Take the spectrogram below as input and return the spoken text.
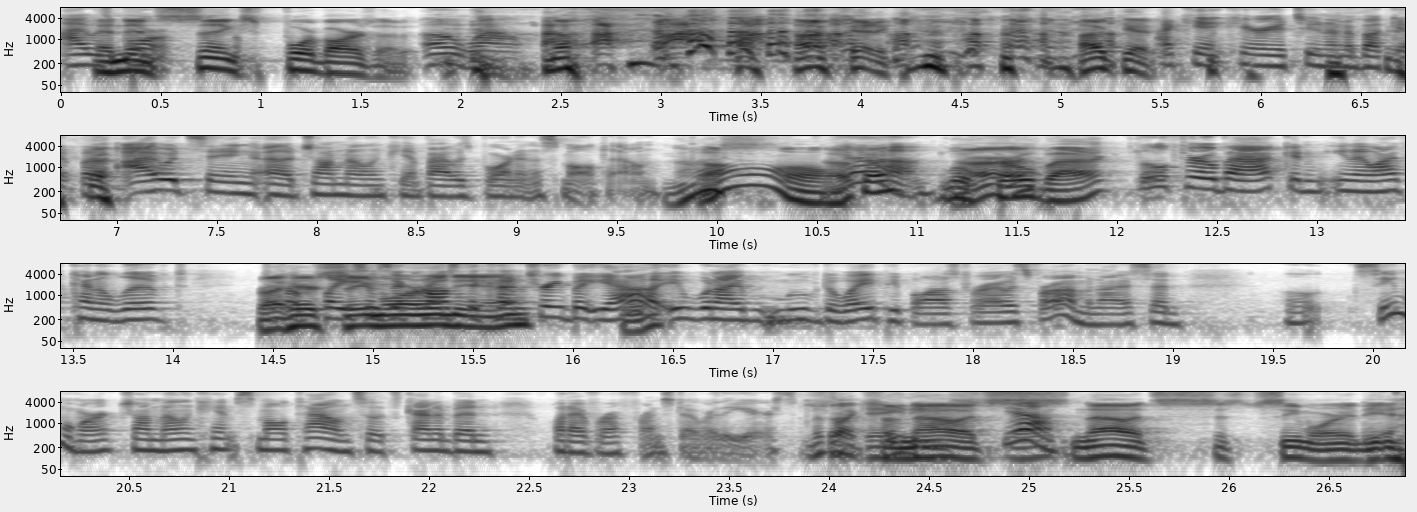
I was and then born- sing four bars of it. Oh wow! I'm kidding. I'm kidding. I can't carry a tune in a bucket, but I would sing uh, John Mellencamp. I was born in a small town. Nice. Oh, Okay. Yeah. little All right. throwback. Little throwback, and you know I've kind of lived Right different here, places Seymour, across Indiana. the country. But yeah, it, when I moved away, people asked where I was from, and I said, "Well, Seymour, John Mellencamp, small town." So it's kind of been what I've referenced over the years. That's like so 80s. now it's Yeah. now it's just Seymour, Indiana.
